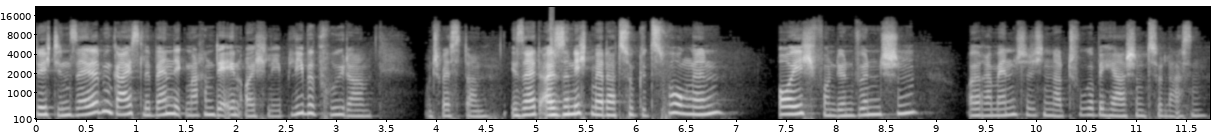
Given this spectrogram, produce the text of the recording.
durch denselben Geist lebendig machen, der in euch lebt. Liebe Brüder und Schwestern, ihr seid also nicht mehr dazu gezwungen, euch von den Wünschen eurer menschlichen Natur beherrschen zu lassen.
